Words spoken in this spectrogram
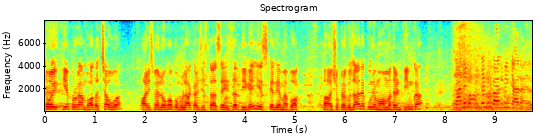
तो ये प्रोग्राम बहुत अच्छा हुआ। और इसमें लोगों को बुलाकर जिस तरह से इज़्ज़त दी गई इसके लिए मैं बहुत शुक्रगुजार है पूरे मोहम्मदन टीम का। जाने मोहम्मदन के बारे में क्या राय है?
